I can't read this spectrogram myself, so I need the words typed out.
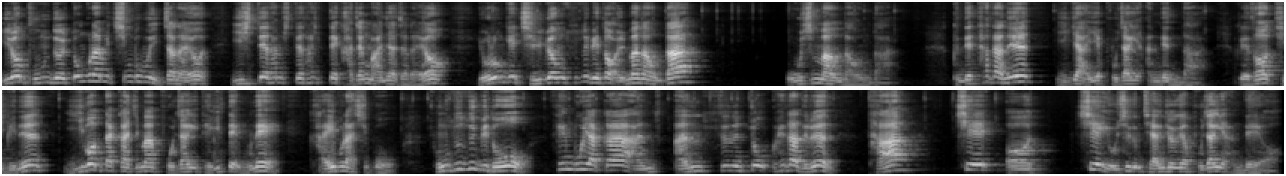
이런 부분들 동그라미 친 부분 있잖아요. 20대, 30대, 40대 가장 많이 하잖아요. 요런 게 질병 수술비에서 얼마 나온다? 50만 원 나온다. 근데 타다는 이게 아예 보장이 안 된다. 그래서 DB는 이번 달까지만 보장이 되기 때문에 가입을 하시고 종수술비도 생보약과 안, 안 쓰는 쪽 회사들은 다 치액, 어, 치액 요실금 제한적이가 보장이 안 돼요.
